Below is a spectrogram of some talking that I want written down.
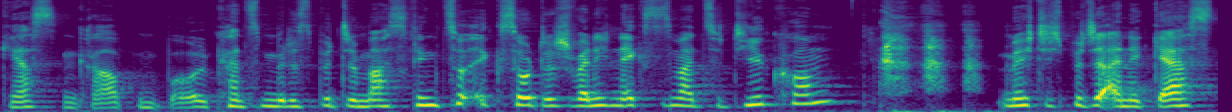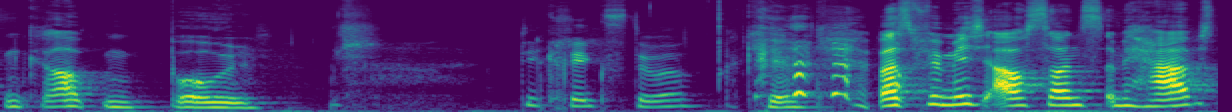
Gerstengraupen-Bowl, kannst du mir das bitte machen? Das klingt so exotisch. Wenn ich nächstes Mal zu dir komme, möchte ich bitte eine Gerstengraupen-Bowl. Die kriegst du. Okay. Was für mich auch sonst im Herbst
